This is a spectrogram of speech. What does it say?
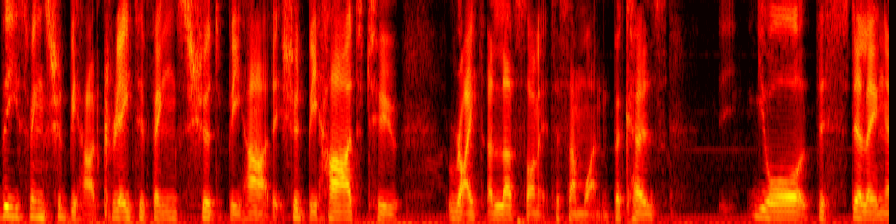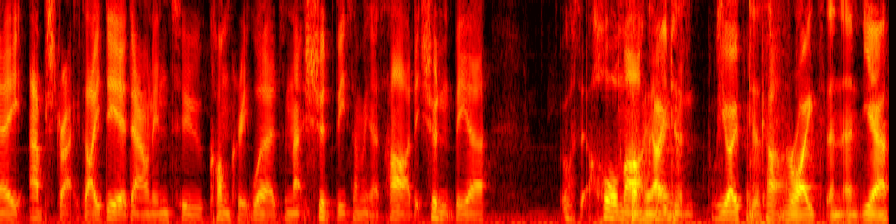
these things should be hard. Creative things should be hard. It should be hard to write a love sonnet to someone because you're distilling a abstract idea down into concrete words, and that should be something that's hard. It shouldn't be a what's it hallmark Something moment just you open just card. write and, and yeah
